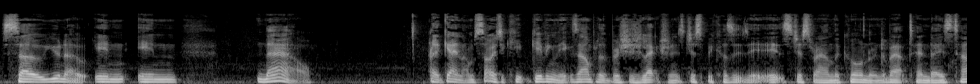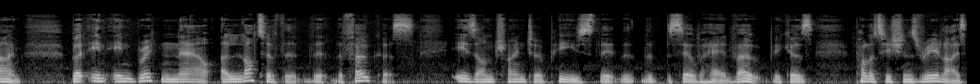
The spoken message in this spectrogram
So you know, in in now, again, I'm sorry to keep giving the example of the British election. It's just because it's, it's just around the corner in about 10 days' time. But in, in Britain now, a lot of the, the, the focus is on trying to appease the, the, the silver haired vote because politicians realise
